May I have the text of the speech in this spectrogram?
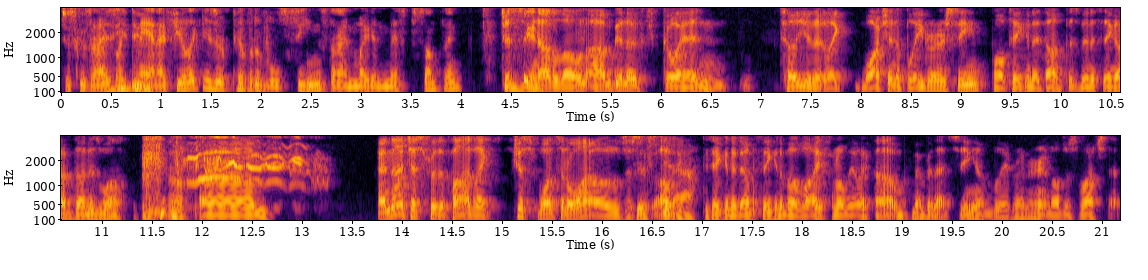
just because I was As like, man, I feel like these are pivotal scenes that I might have missed something. Just mm-hmm. so you're not alone, I'm going to go ahead and tell you that like watching a Blade Runner scene while taking a dump has been a thing I've done as well. um, and not just for the pod, like just once in a while, it'll just, just I'll yeah. be taking a dump, thinking about life, and I'll be like, oh, remember that scene on Blade Runner, and I'll just watch that.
